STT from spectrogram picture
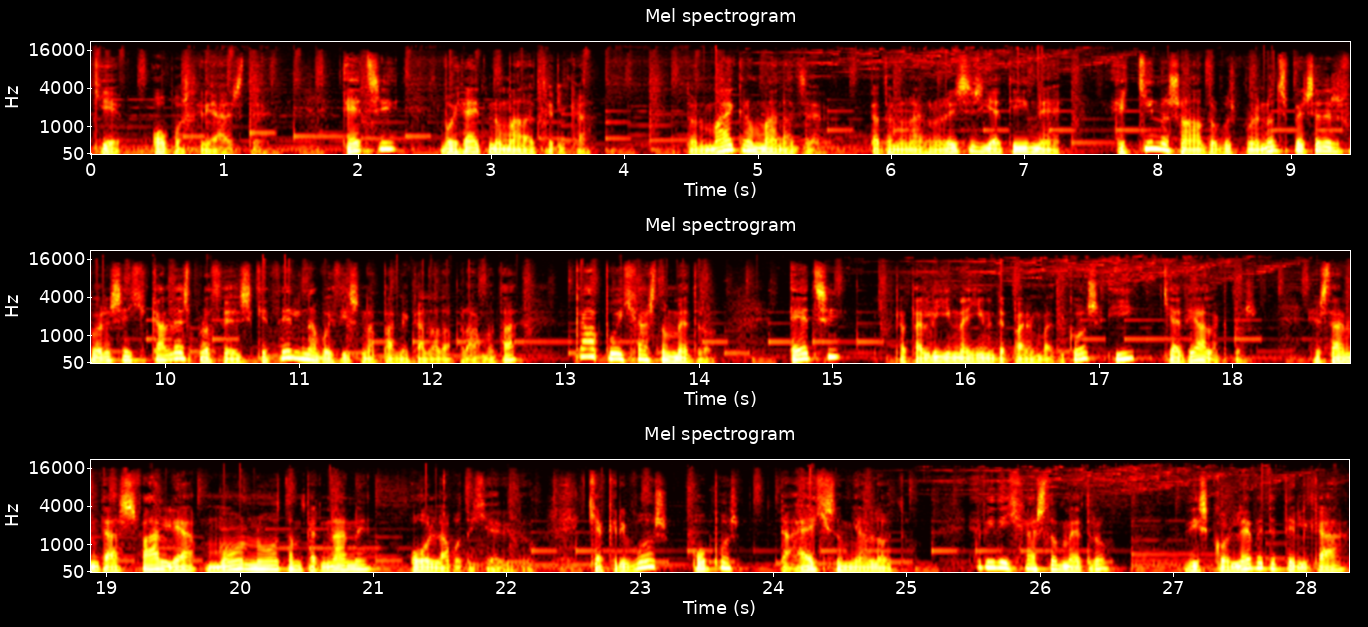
και όπως χρειάζεται. Έτσι βοηθάει την ομάδα του τελικά. Τον micromanager θα τον αναγνωρίσεις γιατί είναι εκείνος ο άνθρωπος που ενώ τις περισσότερες φορές έχει καλές προθέσεις και θέλει να βοηθήσει να πάνε καλά τα πράγματα, κάπου έχει χάσει το μέτρο. Έτσι καταλήγει να γίνεται παρεμβατικός ή και αδιάλακτος. Αισθάνεται ασφάλεια μόνο όταν περνάνε όλα από το χέρι του. Και ακριβώς όπως τα έχει στο μυαλό του. Επειδή έχει χάσει το μέτρο, δυσκολεύεται τελικά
